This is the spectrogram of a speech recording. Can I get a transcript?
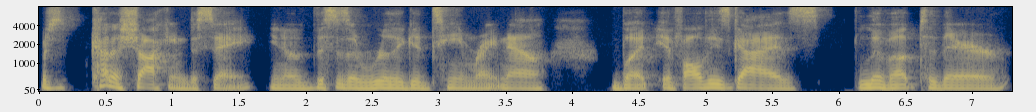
which is kind of shocking to say. You know, this is a really good team right now, but if all these guys live up to their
